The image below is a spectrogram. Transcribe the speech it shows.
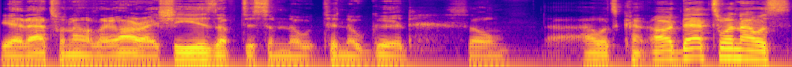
yeah, that's when I was like, all right, she is up to some no to no good. So uh, I was kind of, uh, that's when I was,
